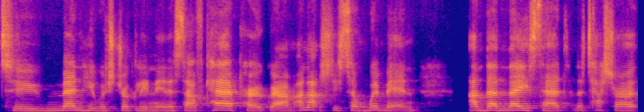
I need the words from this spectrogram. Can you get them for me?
to men who were struggling in a self-care program and actually some women and then they said natasha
